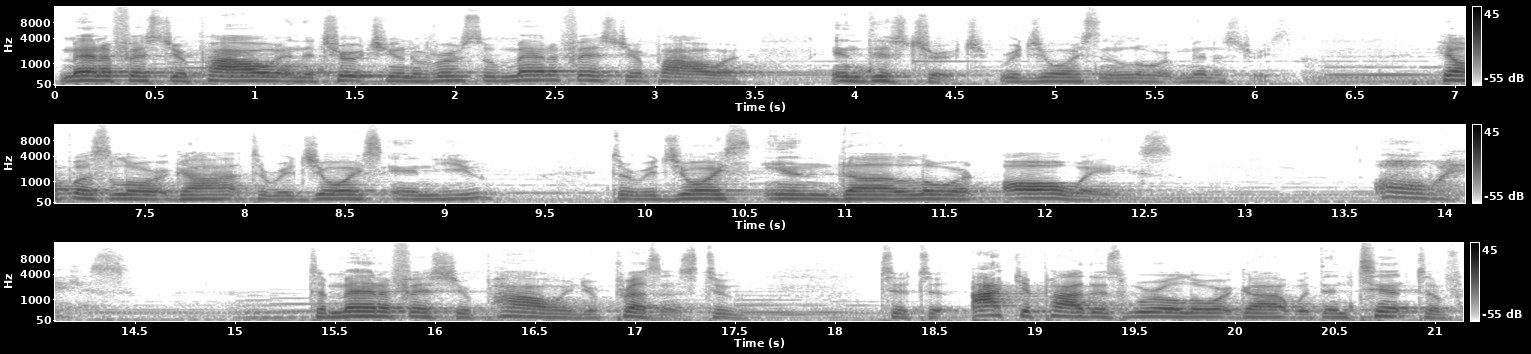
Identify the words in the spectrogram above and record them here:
Manifest your power in the church universal. Manifest your power in this church, Rejoice in the Lord Ministries. Help us, Lord God, to rejoice in you, to rejoice in the Lord always, always, to manifest your power and your presence, to, to, to occupy this world, Lord God, with intent of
